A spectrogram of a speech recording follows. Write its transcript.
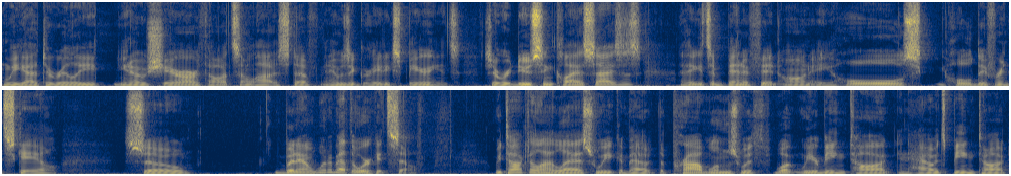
we got to really, you know, share our thoughts on a lot of stuff, and it was a great experience. So reducing class sizes, I think it's a benefit on a whole whole different scale. So, but now what about the work itself? We talked a lot last week about the problems with what we are being taught and how it's being taught.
